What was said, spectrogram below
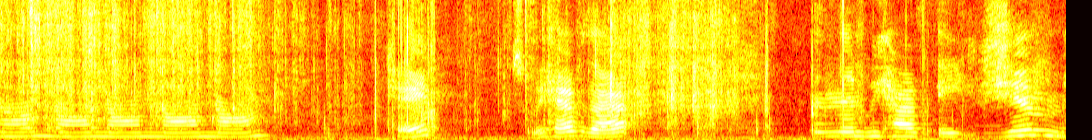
Nom nom nom nom nom. Okay, so we have that. And then we have a Jim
